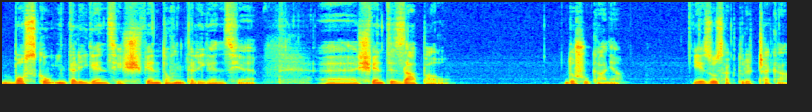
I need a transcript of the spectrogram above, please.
boską inteligencję, świętą inteligencję, e, święty zapał do szukania Jezusa, który czeka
